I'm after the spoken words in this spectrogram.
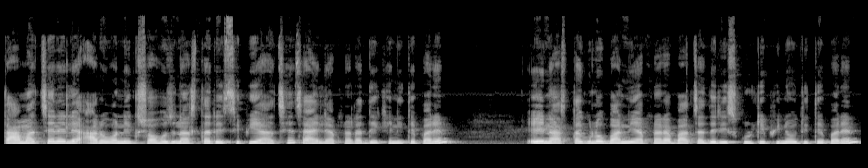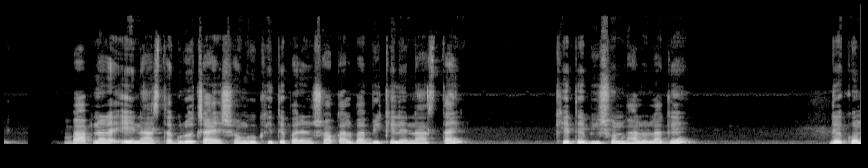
তা আমার চ্যানেলে আরও অনেক সহজ নাস্তার রেসিপি আছে, চাইলে আপনারা দেখে নিতে পারেন। এই নাস্তাগুলো বানিয়ে আপনারা বাচ্চাদের স্কুল টিফিনেও দিতে পারেন বা আপনারা এই নাস্তাগুলো চায়ের সঙ্গেও খেতে পারেন সকাল বা বিকেলের নাস্তায়। খেতে ভীষণ ভালো লাগে। দেখুন,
